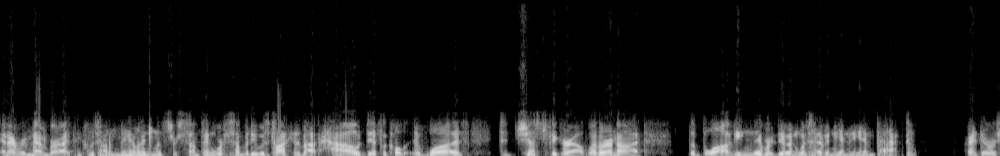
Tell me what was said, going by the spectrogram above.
and i remember i think it was on a mailing list or something where somebody was talking about how difficult it was to just figure out whether or not the blogging they were doing was having any impact right there were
